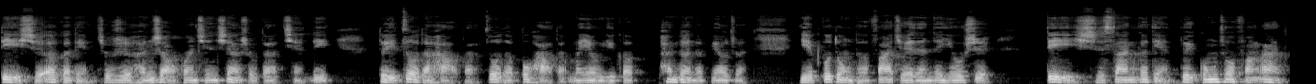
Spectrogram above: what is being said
第十二个点就是很少关心下属的潜力，对做得好的、做得不好的没有一个判断的标准，也不懂得发掘人的优势。第十三个点，对工作方案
